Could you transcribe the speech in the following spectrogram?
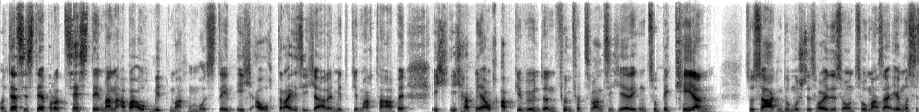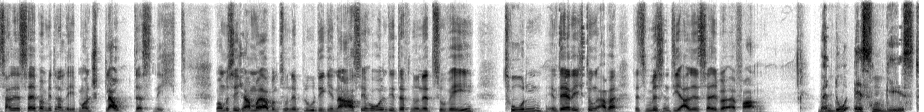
Und das ist der Prozess, den man aber auch mitmachen muss, den ich auch 30 Jahre mitgemacht habe. Ich, ich habe mir auch abgewöhnt, einen 25-Jährigen zu bekehren, zu sagen, du musst es heute so und so machen. Er muss das alles selber miterleben und glaubt das nicht. Man muss sich einmal ab und zu eine blutige Nase holen, die darf nur nicht zu weh tun in der Richtung, aber das müssen die alle selber erfahren. Wenn du essen gehst,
